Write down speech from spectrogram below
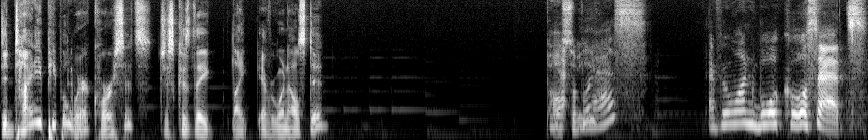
Did tiny people wear corsets just because they like everyone else did? Yeah, Possibly. yes. Everyone wore corsets.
